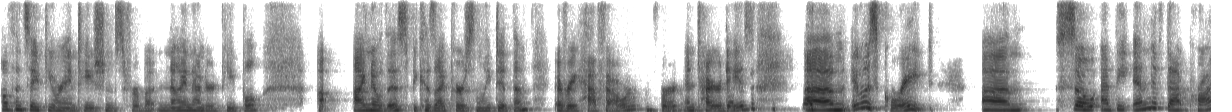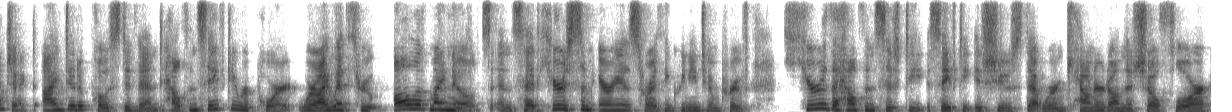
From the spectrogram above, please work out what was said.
health and safety orientations for about 900 people. I know this because I personally did them every half hour for entire days. Um, it was great. Um, so at the end of that project, I did a post event health and safety report where I went through all of my notes and said, here's some areas where I think we need to improve. Here are the health and safety, safety issues that were encountered on the show floor.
